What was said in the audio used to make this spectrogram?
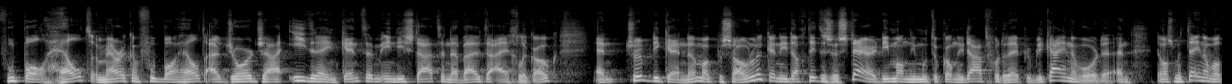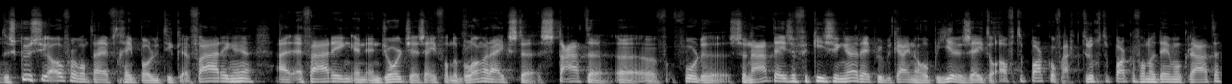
voetbalheld, American voetbalheld uit Georgia. Iedereen kent hem in die staat en daarbuiten eigenlijk ook. En Trump die kende hem ook persoonlijk en die dacht: dit is een ster. Die man die moet de kandidaat voor de Republikeinen worden. En er was meteen al wat discussie over, want hij heeft geen politieke ervaringen, uh, ervaring. En, Georgia is een van de belangrijkste staten uh, voor de Senaat deze verkiezingen. Republikeinen hopen hier een zetel af te pakken, of eigenlijk terug te pakken van de Democraten.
